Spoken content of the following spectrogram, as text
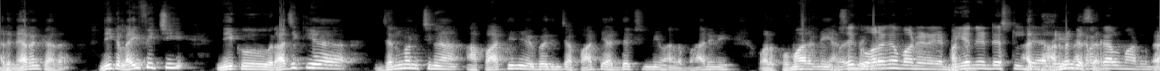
అది నేరం కాదా? నీకు లైఫ్ ఇచ్చి నీకు రాజకీయ జన్మనిచ్చిన ఆ పార్టీని విభజించి ఆ పార్టీ అధ్యక్షుడిని వాళ్ళ భార్యని వాళ్ళ కుమారుని ఘోరంగా.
